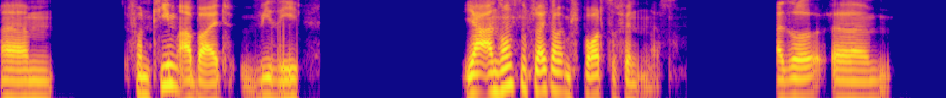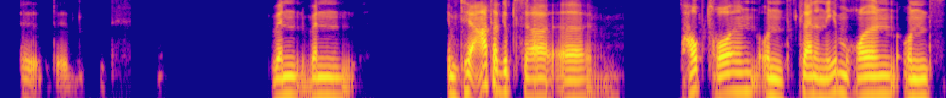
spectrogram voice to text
Ähm, von Teamarbeit, wie sie ja ansonsten vielleicht auch im Sport zu finden ist. Also ähm, äh, wenn, wenn im Theater gibt es ja äh, Hauptrollen und kleine Nebenrollen und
